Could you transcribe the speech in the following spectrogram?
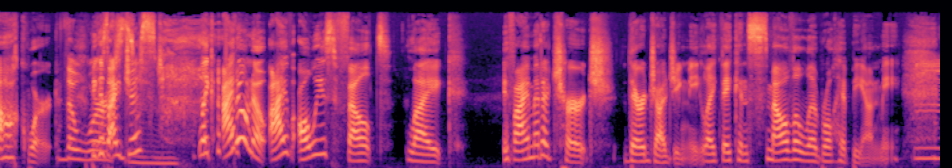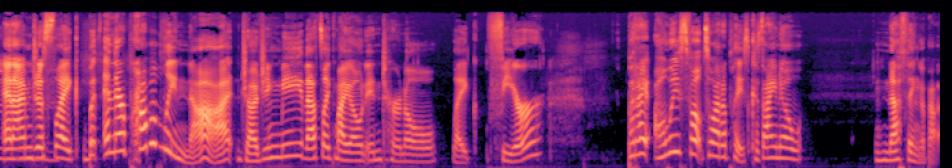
awkward. The worst. because i just mm. like i don't know. I've always felt like if i'm at a church they're judging me. Like they can smell the liberal hippie on me. And i'm just mm. like but and they're probably not judging me. That's like my own internal like fear. But i always felt so out of place because i know nothing about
